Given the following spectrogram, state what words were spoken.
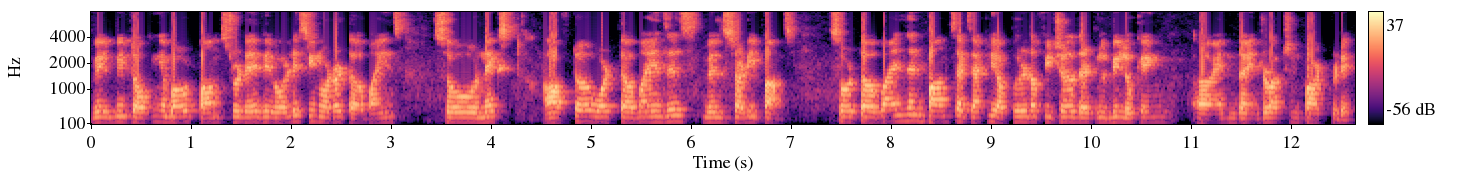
we'll be talking about pumps today. We've already seen what are turbines. So next after what turbines is, we'll study pumps. So turbines and pumps are exactly opposite of each other that we'll be looking uh, in the introduction part today.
